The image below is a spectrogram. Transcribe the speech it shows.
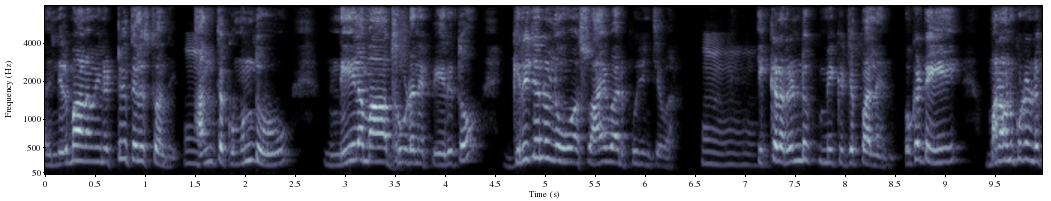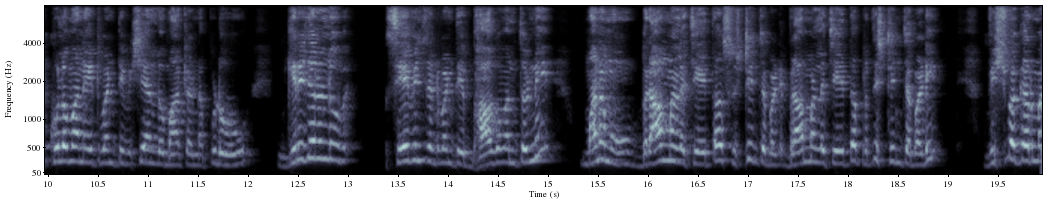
అది నిర్మాణమైనట్టుగా తెలుస్తోంది. అంతకు ముందు నీలమాధవుడు అనే పేరుతో గిరిజనులు స్వామివారి పూజించేవారు. ఇక్కడ రెండు మీకు చెప్పాలి నేను. ఒకటి మనం అనుకున్న కులం అనేటువంటి విషయంలో మాట్లాడినప్పుడు గిరిజనులు సేవించినటువంటి భాగవంతుణ్ణి మనము బ్రాహ్మణుల చేత సృష్టించబడి బ్రాహ్మణుల చేత ప్రతిష్ఠించబడి విశ్వకర్మ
